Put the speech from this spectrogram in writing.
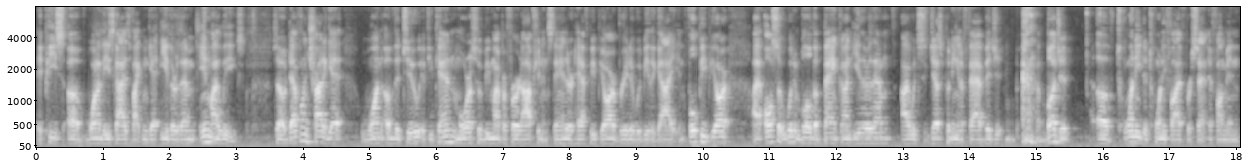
a piece of one of these guys if I can get either of them in my leagues. So definitely try to get one of the two if you can. Morris would be my preferred option in standard half PPR. Breida would be the guy in full PPR. I also wouldn't blow the bank on either of them. I would suggest putting in a FAAB budget of 20 to 25% if I'm in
